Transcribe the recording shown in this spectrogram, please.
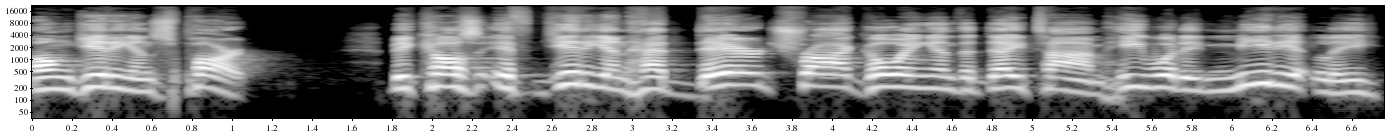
on Gideon's part. Because if Gideon had dared try going in the daytime, he would immediately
